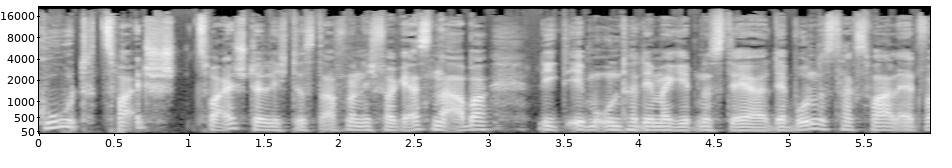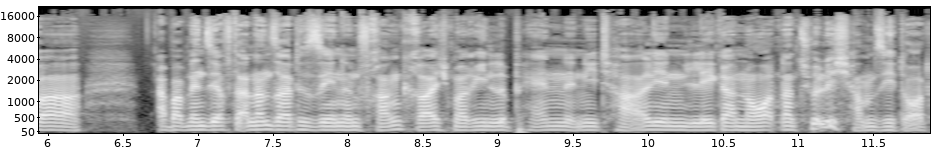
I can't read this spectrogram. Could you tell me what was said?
gut, zweistellig, das darf man nicht vergessen, aber liegt eben unter dem Ergebnis der, der Bundestagswahl etwa aber wenn Sie auf der anderen Seite sehen, in Frankreich, Marine Le Pen, in Italien, Lega Nord, natürlich haben sie dort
